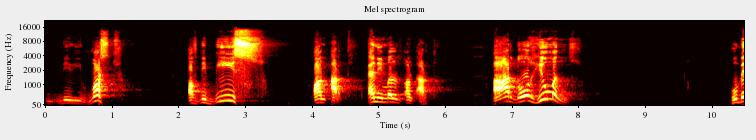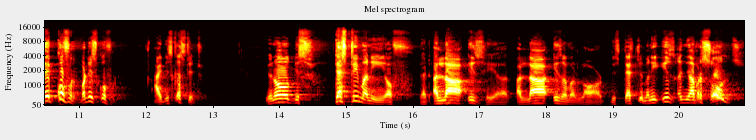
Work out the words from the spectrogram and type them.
the worst of the beasts on earth, animals on earth, are those humans who make kufr. What is kufr? I discussed it. You know, this testimony of that Allah is here, Allah is our Lord, this testimony is in our souls.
